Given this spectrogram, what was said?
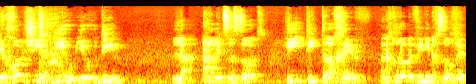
ככל שיגיעו יהודים לארץ הזאת, היא תתרחב. אנחנו לא מבינים איך זה עובד.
